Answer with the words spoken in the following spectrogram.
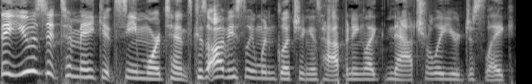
They used it to make it seem more tense because obviously when glitching is happening, like naturally you're just like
